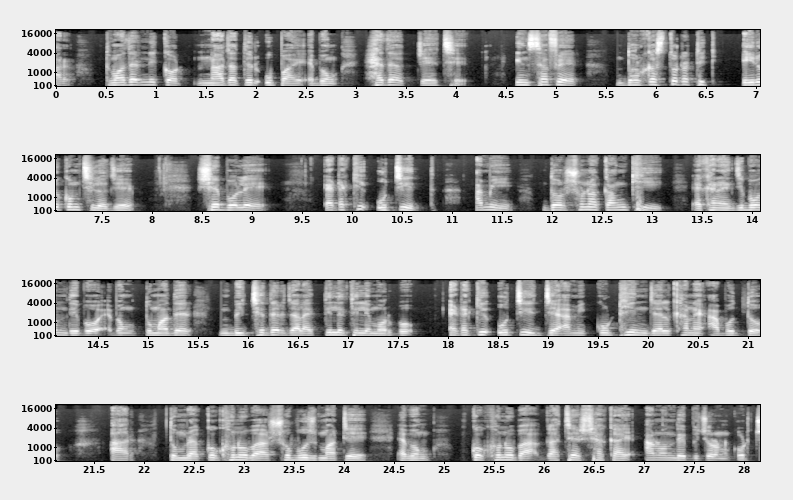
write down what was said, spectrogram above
আর তোমাদের নিকট নাজাতের উপায় এবং হেদায়ত চেয়েছে। ইনসাফের দরখাস্তটা ঠিক এইরকম ছিল যে সে বলে, এটা কি উচিত আমি দর্শনাকাঙ্ক্ষী এখানে জীবন দেব এবং তোমাদের বিচ্ছেদের জ্বালায় তিলে তিলে মরব? এটা কি উচিত যে আমি কঠিন জেলখানায় আবদ্ধ আর তোমরা কখনো বা সবুজ মাঠে এবং কখনো বা গাছের শাখায় আনন্দে বিচরণ করছ?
